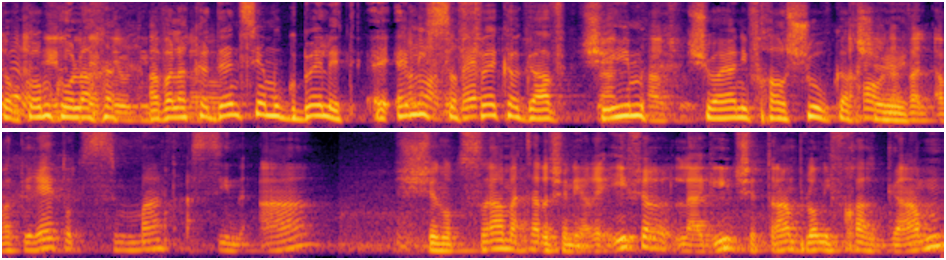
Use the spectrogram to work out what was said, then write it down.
טוב, קודם כל, אבל לא- הקדנציה מוגבלת, אין לא, לי ספק אגב, שאם. שהוא היה נבחר שוב, כך ש... נכון, אבל תראה את עוצמת השנאה שנוצרה מהצד השני. הרי אי אפשר להגיד שטראמפ לא נבחר גם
